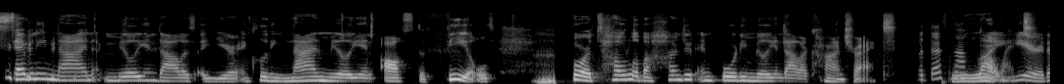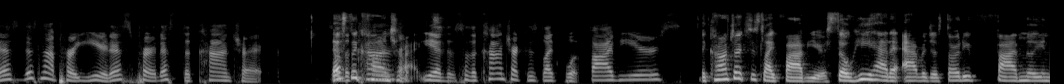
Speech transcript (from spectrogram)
$79 million a year, including $9 million off the field for a total of a $140 million contract. But that's not for a Lord. year. That's that's not per year. That's per that's the contract. That's the contra- contract. Yeah. The, so the contract is like what five years? The contract is like five years. So he had an average of $35 million.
